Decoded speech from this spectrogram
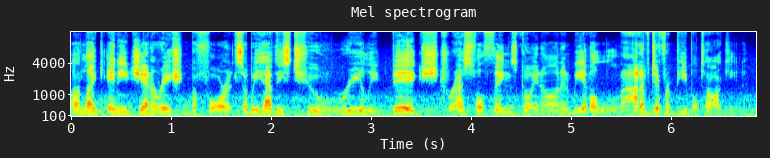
unlike any generation before. And so we have these two really big, stressful things going on, and we have a lot of different people talking.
